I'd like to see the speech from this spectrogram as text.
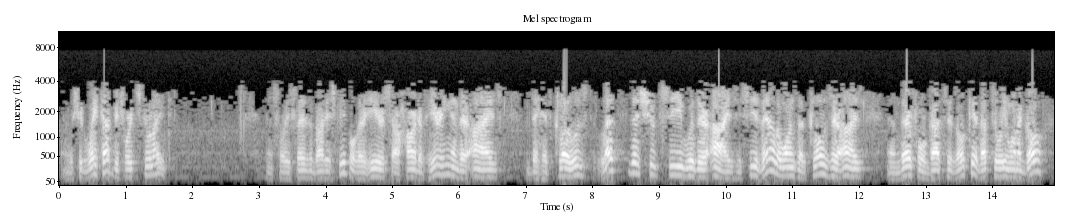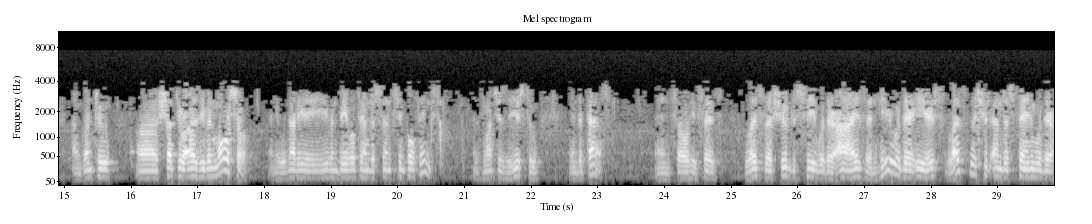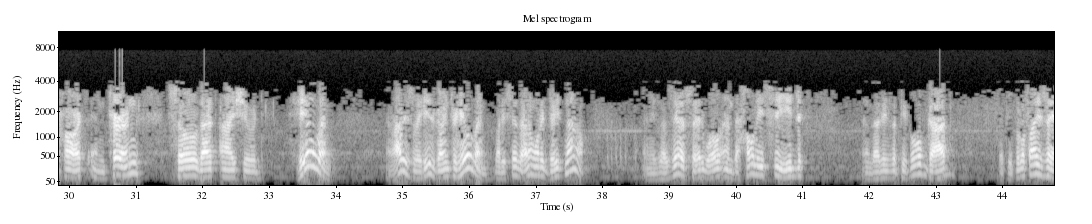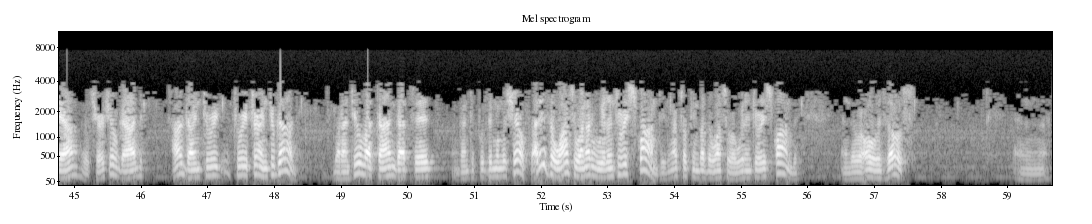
and we should wake up before it's too late. And so He says about His people: their ears are hard of hearing, and their eyes they have closed, lest they should see with their eyes. You see, they are the ones that close their eyes and therefore God says, okay, that's the way you want to go. I'm going to uh, shut your eyes even more so. And you would not even be able to understand simple things as much as you used to in the past. And so he says, lest they should see with their eyes and hear with their ears, lest they should understand with their hearts and turn so that I should heal them. And obviously he's going to heal them, but he says, I don't want to do it now. And as Isaiah said, well, and the holy seed and that is the people of God, the people of Isaiah, the church of God, are going to, re- to return to God. But until that time, God said, I'm going to put them on the shelf. That is the ones who are not willing to respond. He's not talking about the ones who are willing to respond. And there were always those. And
